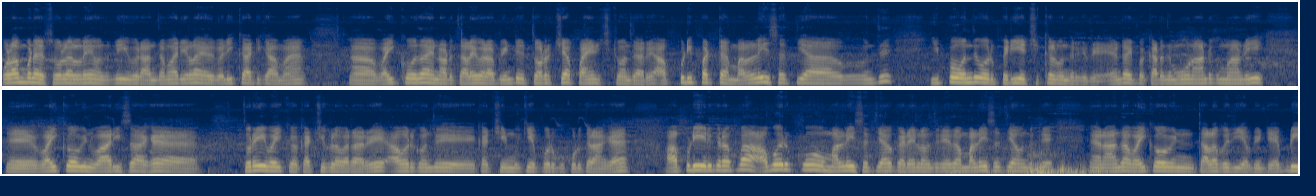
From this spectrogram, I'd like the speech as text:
புலம்பின சூழல்லையும் வந்துட்டு இவர் அந்த மாதிரியெல்லாம் வெளிக்காட்டிக்காமல் வைகோ தான் என்னோடய தலைவர் அப்படின்ட்டு தொடர்ச்சியாக பயணிச்சுட்டு வந்தார். அப்படிப்பட்ட மல்லை சத்யா வந்து இப்போ வந்து ஒரு பெரிய சிக்கல் வந்திருக்குது. ஏன்னா இப்போ கடந்த மூணு ஆண்டுக்கு முன்னாடி வைகோவின் வாரிசாக துறை வைகோ கட்சிக்குள்ளே வராரு. அவருக்கு வந்து கட்சியின் முக்கிய பொறுப்பு கொடுக்குறாங்க. அப்படி இருக்கிறப்ப அவருக்கும் மல்லை சத்யாவுக்கு இடையில் வந்துட்டு ஏதோ மல்லை சத்யா வந்துட்டு நான் தான் வைகோவின் தளபதி அப்படின்ட்டு எப்படி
